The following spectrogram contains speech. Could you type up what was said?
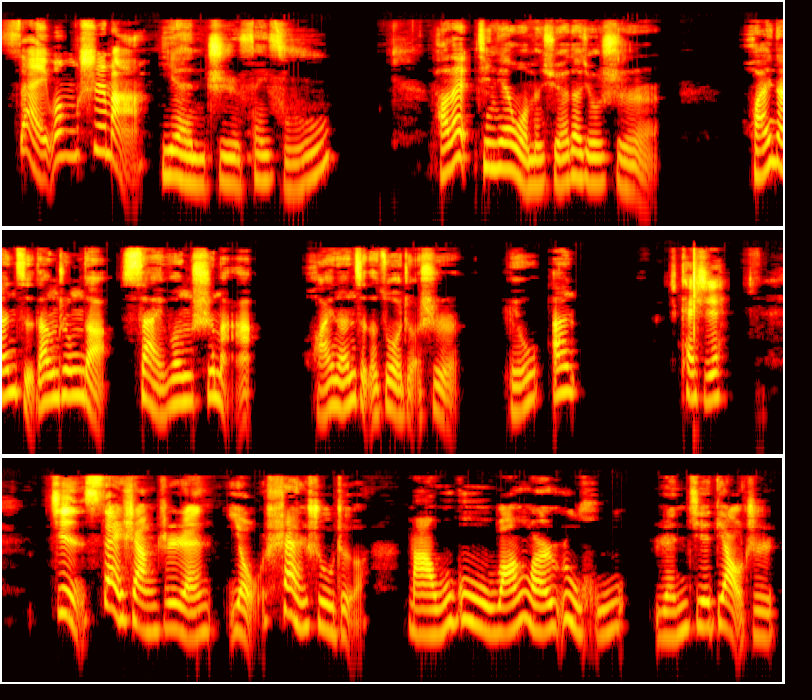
塞翁失马，焉知非福。好嘞，今天我们学的就是《淮南子》当中的“塞翁失马”。《淮南子》的作者是刘安。开始，晋塞上之人有善术者，马无故亡而入胡，人皆吊之。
